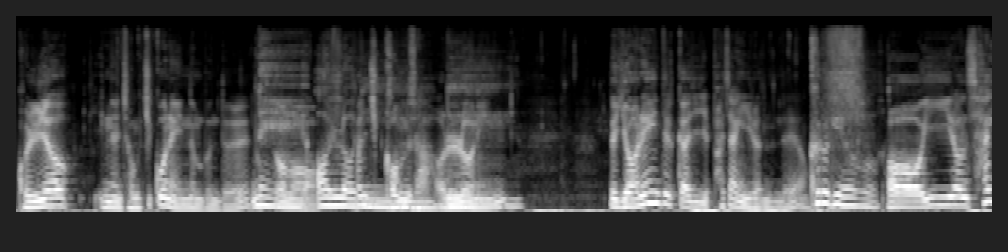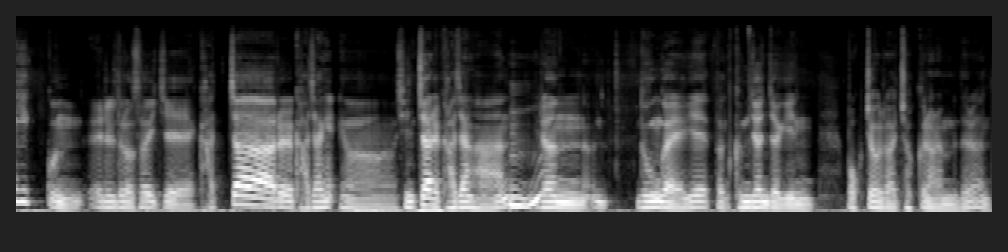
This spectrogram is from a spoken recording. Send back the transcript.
권력 있는 정치권에 있는 분들. 네. 또뭐 현직 검사, 언론인. 네. 또 연예인들까지 파장이 일었는데요. 그러게요. 어, 이런 사기꾼, 예를 들어서 이제 가짜를 가장, 어, 진짜를 가장한 음. 이런 누군가에게 어떤 금전적인 목적을 가지고 접근하는 분들은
